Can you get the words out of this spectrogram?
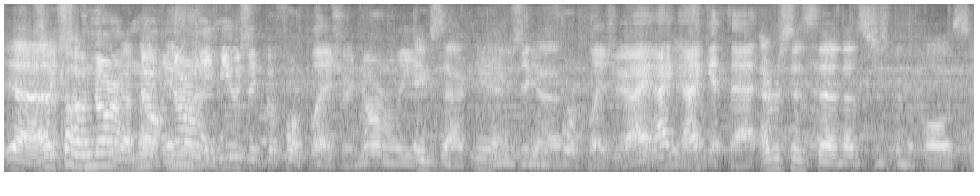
Yeah, So, so nor- no, normally music before pleasure. Normally exactly. music yeah. before pleasure. I I, Yeah. I get that. Ever since then, that's just been the policy.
